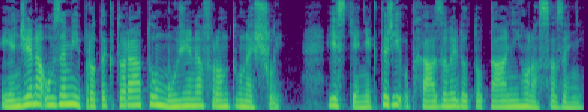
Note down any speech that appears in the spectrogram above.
Jenže na území protektorátu muži na frontu nešli. Jistě někteří odcházeli do totálního nasazení.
